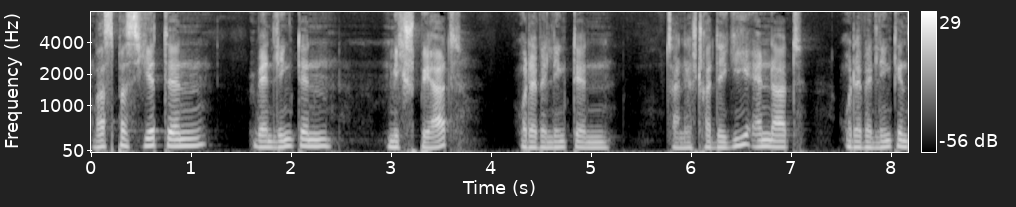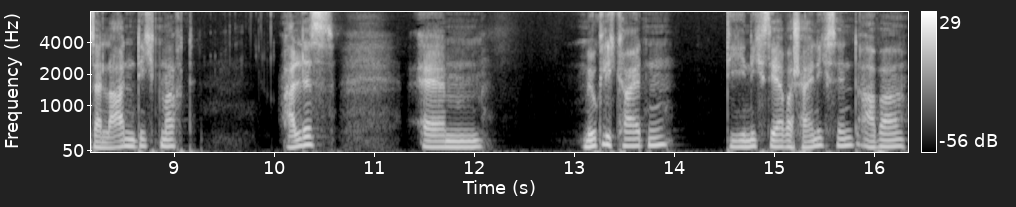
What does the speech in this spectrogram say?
was passiert denn, wenn LinkedIn mich sperrt oder wenn LinkedIn seine Strategie ändert oder wenn LinkedIn seinen Laden dicht macht. Alles ähm, Möglichkeiten, die nicht sehr wahrscheinlich sind, aber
